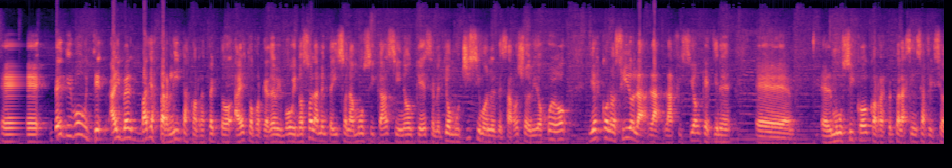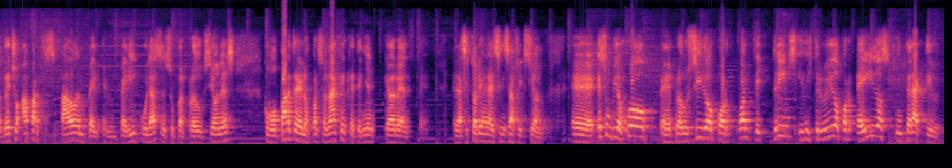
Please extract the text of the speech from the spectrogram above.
Eh, David Bowie, hay varias perlitas con respecto a esto, porque David Bowie no solamente hizo la música, sino que se metió muchísimo en el desarrollo de videojuegos y es conocido la, afición que tiene eh, el músico con respecto a la ciencia ficción. De hecho, ha participado en, películas, en superproducciones, como parte de los personajes que tenían que ver en, las historias de ciencia ficción. Eh, es un videojuego eh, producido por Quantic Dreams y distribuido por Eidos Interactive.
